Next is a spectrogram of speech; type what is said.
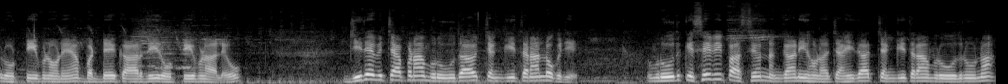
ਰੋਟੀ ਬਣਾਉਣੇ ਆ, ਵੱਡੇ ਕਾਰ ਦੀ ਰੋਟੀ ਬਣਾ ਲਿਓ। ਜਿਹਦੇ ਵਿੱਚ ਆਪਣਾ ਅਮਰੂਦ ਆ, ਉਹ ਚੰਗੀ ਤਰ੍ਹਾਂ ਲੁਕ ਜੇ। ਅਮਰੂਦ ਕਿਸੇ ਵੀ ਪਾਸਿਓਂ ਨੰਗਾ ਨਹੀਂ ਹੋਣਾ ਚਾਹੀਦਾ, ਚੰਗੀ ਤਰ੍ਹਾਂ ਅਮਰੂਦ ਨੂੰ ਨਾ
